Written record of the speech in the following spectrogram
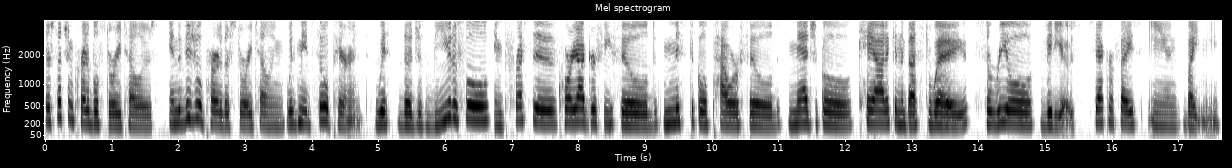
They're such incredible storytellers, and the visual part of their storytelling was made so apparent with the just beautiful, impressive, choreography filled, mystical, power filled, magical, chaotic in the best way, surreal videos Sacrifice and Bite Me.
